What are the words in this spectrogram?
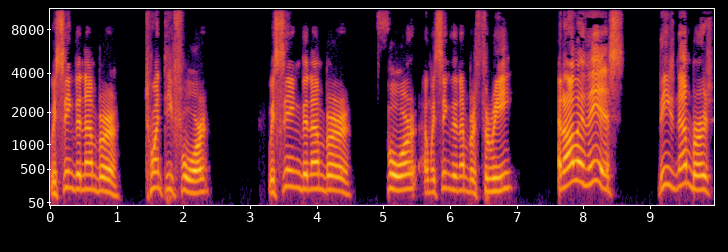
We're seeing the number 24. We're seeing the number four, and we're seeing the number three. And all of this, these numbers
